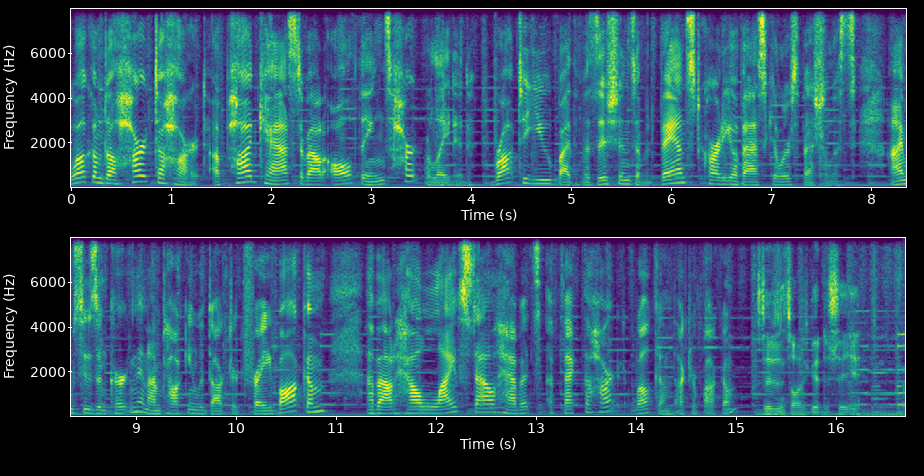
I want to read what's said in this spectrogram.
welcome to Heart to Heart, a podcast about all things heart related, brought to you by the physicians of Advanced Cardiovascular Specialists. I'm Susan Curtin, and I'm talking with Dr. Trey Baucom about how lifestyle habits affect the heart. Welcome, Dr. Baucom. Susan, it's always good to see you.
